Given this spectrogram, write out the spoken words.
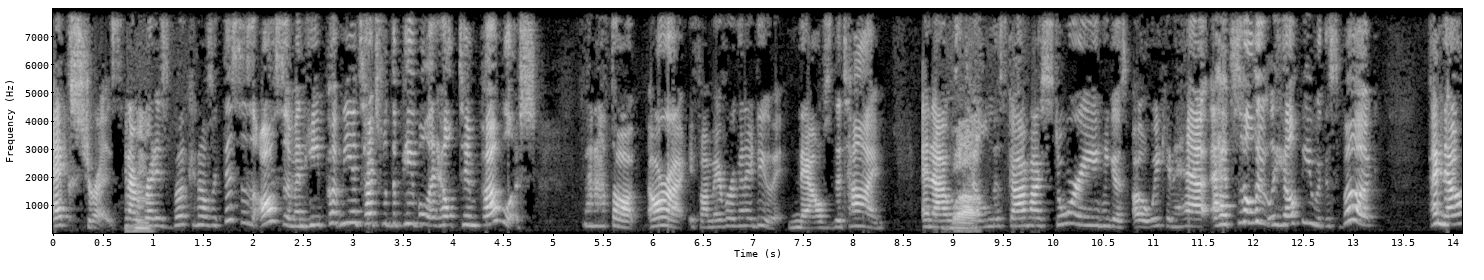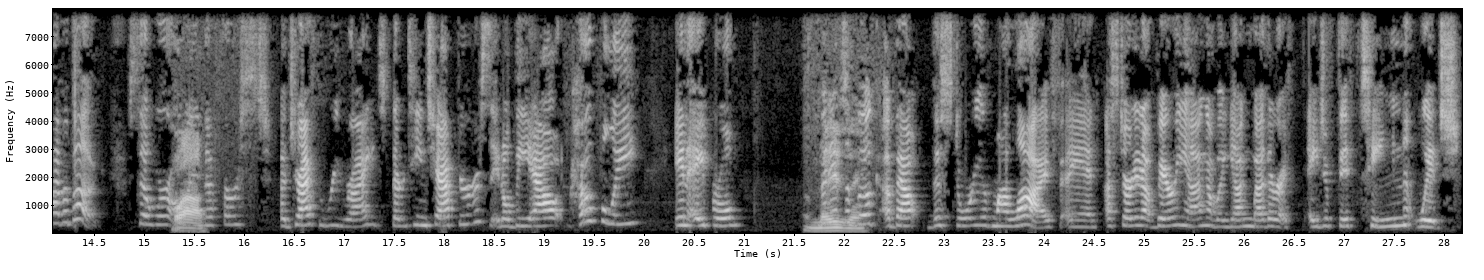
extras. And mm-hmm. I read his book and I was like, this is awesome. And he put me in touch with the people that helped him publish. And I thought, all right, if I'm ever going to do it, now's the time. And I was wow. telling this guy my story, and he goes, "Oh, we can have absolutely help you with this book." And now I have a book. So we're wow. on the first draft rewrite, 13 chapters. It'll be out hopefully in April Amazing. But it's a book about the story of my life. And I started out very young. I'm a young mother at age of 15, which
